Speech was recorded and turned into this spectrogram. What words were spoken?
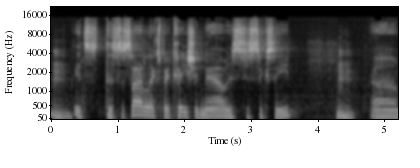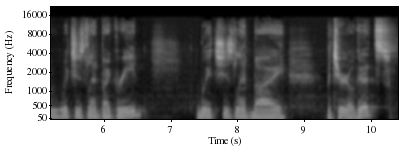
Mm-hmm. It's the societal expectation now is to succeed, mm-hmm. um, which is led by greed, which is led by material goods.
